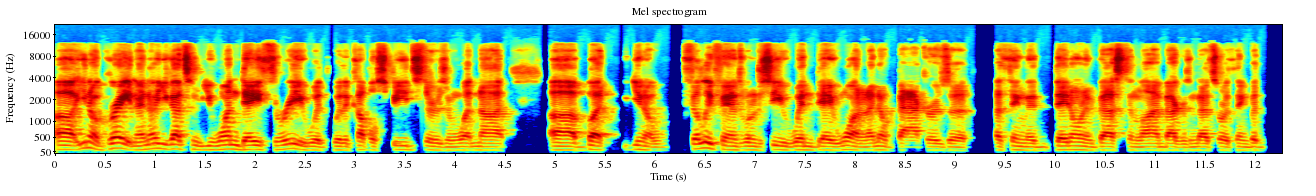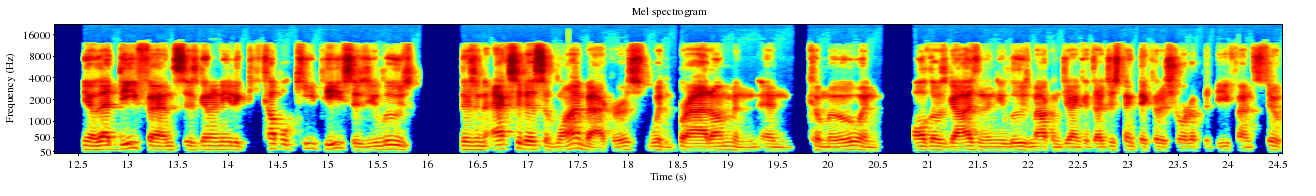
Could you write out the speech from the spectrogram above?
uh, you know, great. And I know you got some you won day three with with a couple speedsters and whatnot. Uh, but you know, Philly fans wanted to see you win day one. And I know backers a, a thing that they don't invest in linebackers and that sort of thing. But you know, that defense is going to need a couple key pieces. You lose there's an exodus of linebackers with Bradham and and Camus and all those guys, and then you lose Malcolm Jenkins. I just think they could have shored up the defense too.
